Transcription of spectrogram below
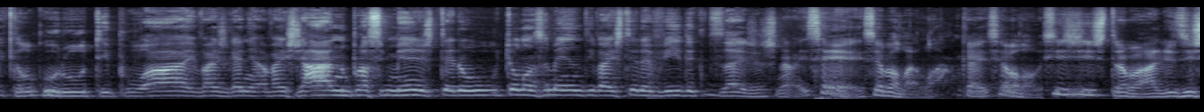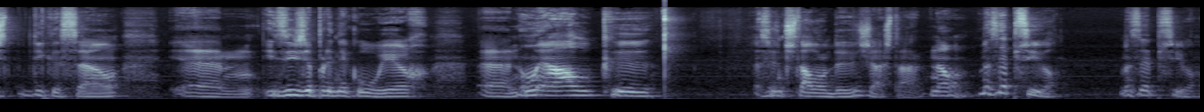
aquele guru tipo, ai, vais ganhar, vais já no próximo mês ter o teu lançamento e vais ter a vida que desejas. Não, isso é, isso é balela, ok? Isso é balela. Isso existe trabalho, existe dedicação, um, exige aprender com o erro. Uh, não é algo que a gente está onde e já está. Não, mas é possível. Mas é possível.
